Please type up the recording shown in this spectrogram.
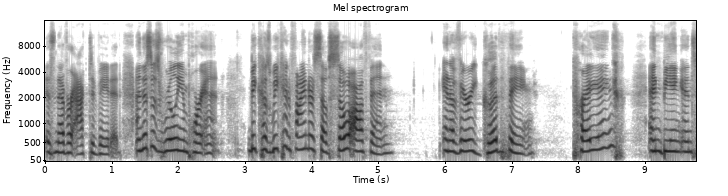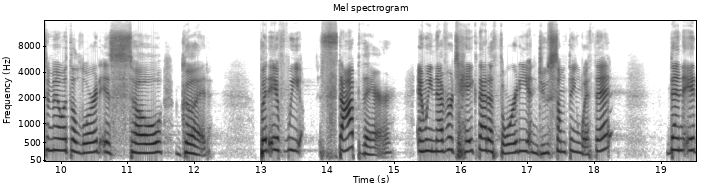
is never activated. And this is really important because we can find ourselves so often in a very good thing. Praying and being intimate with the Lord is so good. But if we stop there and we never take that authority and do something with it, then it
